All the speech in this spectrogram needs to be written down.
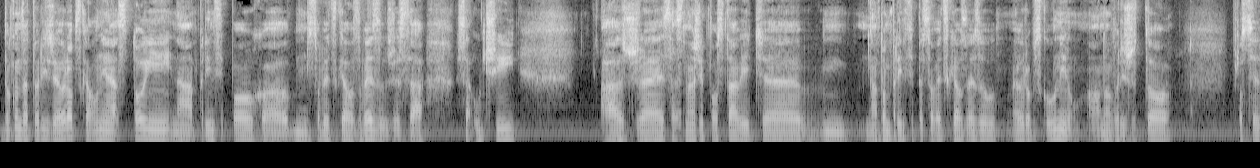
dokonca tvrdí, že Európska únia stojí na princípoch uh, Sovietskeho zväzu, že sa, že sa učí a že sa snaží postaviť uh, na tom princípe Sovietskeho zväzu Európsku úniu. A on hovorí, že to proste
